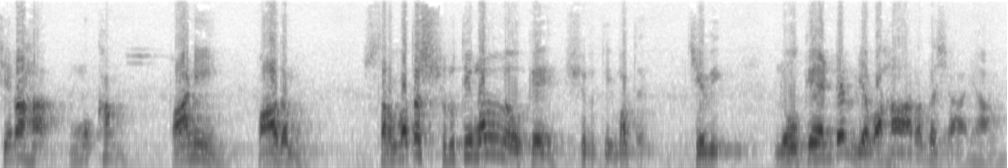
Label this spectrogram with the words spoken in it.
శిర ముఖం పాణి పాదం సర్వత శృతిమల్ లోకే శృతిమత్ చెవి. లోకే అంటే వ్యవహార దశాయాం.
